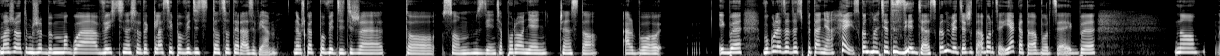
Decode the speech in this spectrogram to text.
marzę o tym, żebym mogła wyjść na środek klasy i powiedzieć to, co teraz wiem. Na przykład powiedzieć, że to są zdjęcia poronień często, albo jakby w ogóle zadać pytania, hej, skąd macie te zdjęcia? Skąd wiecie, że to aborcja? Jaka to aborcja? Jakby no, yy,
